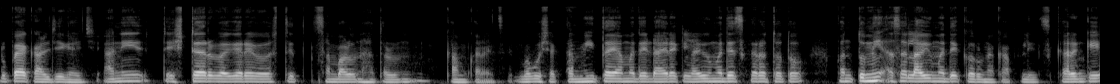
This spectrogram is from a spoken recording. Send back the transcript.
कृपया काळजी घ्यायची आणि टेस्टर वगैरे व्यवस्थित सांभाळून हाताळून काम करायचं. बघू शकता मी तर यामध्ये डायरेक्ट लाईव्हमध्येच करत होतो पण तुम्ही असं लाईव्हमध्ये करू नका प्लीज कारण की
